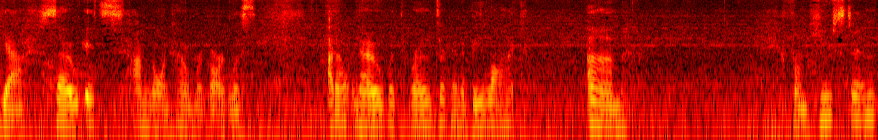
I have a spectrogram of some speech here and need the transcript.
yeah, so it's, I'm going home regardless. I don't know what the roads are to be like. Um, from Houston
